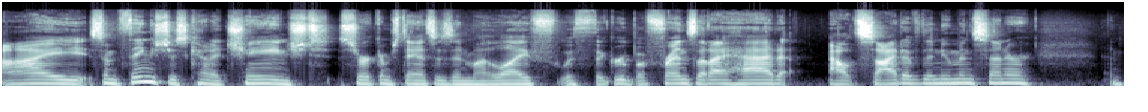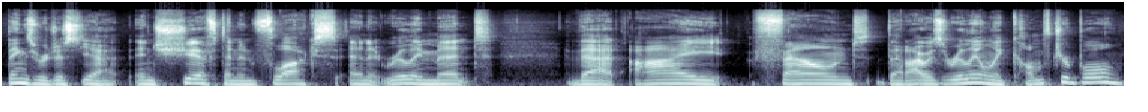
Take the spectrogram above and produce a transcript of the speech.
I some things just kind of changed circumstances in my life with the group of friends that I had outside of the Newman Center, and things were just yeah in shift and in flux, and it really meant that I found that I was really only comfortable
